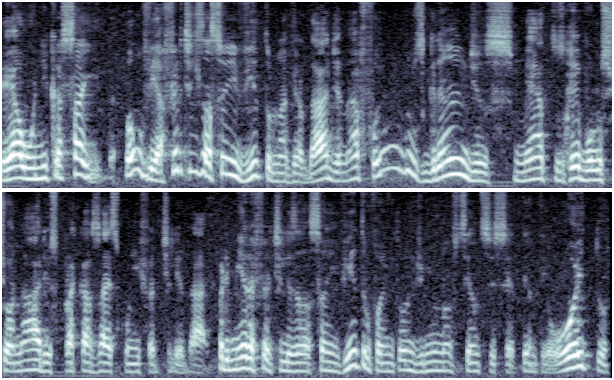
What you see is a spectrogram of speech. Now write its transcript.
é a única saída. Vamos ver, a fertilização in vitro, na verdade, né, foi um dos grandes métodos revolucionários para casais com infertilidade. A primeira fertilização in vitro foi em torno de 1978,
